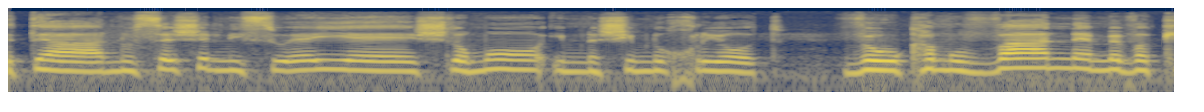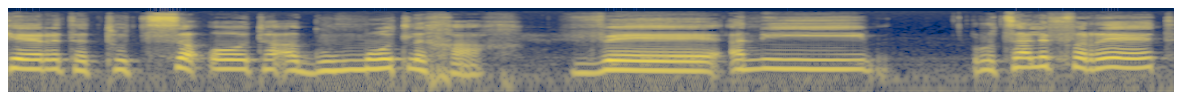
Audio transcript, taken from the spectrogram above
את הנושא של נישואי אה, שלמה עם נשים נוכריות. והוא כמובן אה, מבקר את התוצאות העגומות לכך. ואני רוצה לפרט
